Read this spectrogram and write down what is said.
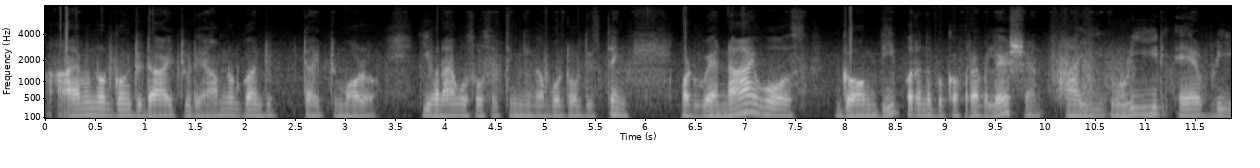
I'm not going to die today. I'm not going to die tomorrow. Even I was also thinking about all these things. But when I was going deeper in the book of Revelation, I read every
